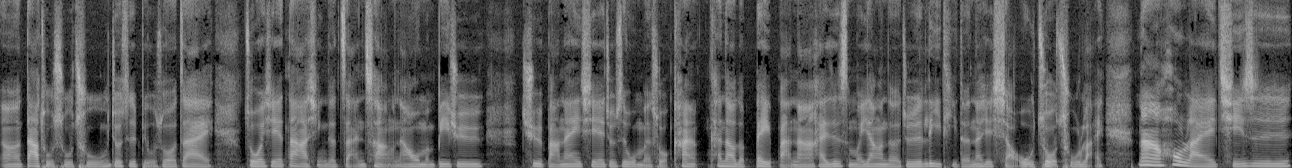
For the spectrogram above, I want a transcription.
呃大图输出，就是比如说在做一些大型的展场，然后我们必须去把那一些就是我们所看看到的背板啊，还是什么样的，就是立体的那些小物做出来。那后来其实。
